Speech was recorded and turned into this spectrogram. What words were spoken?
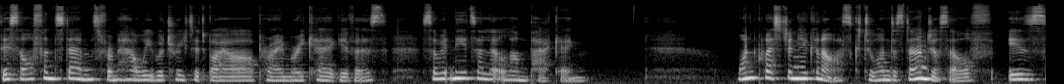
This often stems from how we were treated by our primary caregivers, so it needs a little unpacking. One question you can ask to understand yourself is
